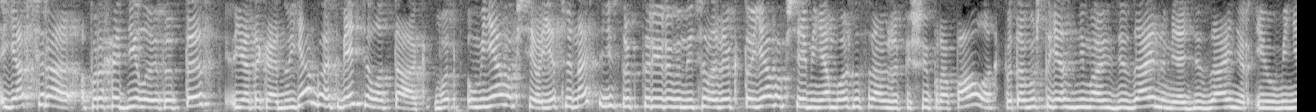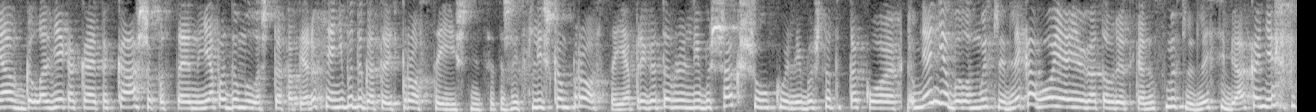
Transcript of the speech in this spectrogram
Я вчера проходила этот тест, я такая, ну я бы ответила так. Вот у меня вообще, если Настя не структурированный человек, то я вообще, меня можно сразу же пиши пропала, потому что я занимаюсь дизайном, я дизайнер, и у меня в голове какая-то каша постоянно. Я подумала, что, во-первых, я не буду готовить просто яичницу, это же слишком просто. Я приготовлю либо шакшуку, либо что-то такое. У меня не было мысли, для кого я ее готовлю. Я такая, ну в смысле, для себя, конечно.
